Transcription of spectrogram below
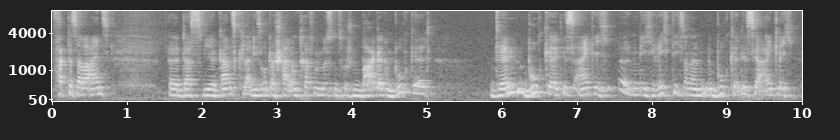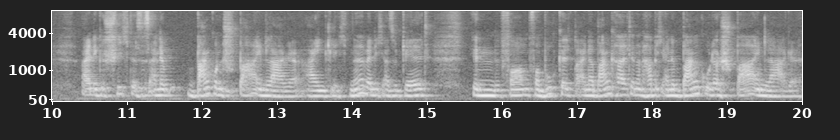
Fakt ist aber eins, äh, dass wir ganz klar diese Unterscheidung treffen müssen zwischen Bargeld und Buchgeld. Denn Buchgeld ist eigentlich äh, nicht richtig, sondern Buchgeld ist ja eigentlich eine Geschichte, es ist eine Bank- und Spareinlage eigentlich. Ne? Wenn ich also Geld in Form von Buchgeld bei einer Bank halte, dann habe ich eine Bank- oder Spareinlage.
